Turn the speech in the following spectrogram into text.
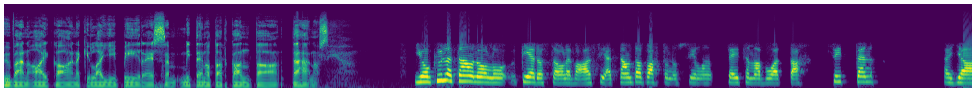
hyvän aikaa ainakin lajipiireissä. Miten otat kantaa tähän asiaan? Joo, kyllä tämä on ollut tiedossa oleva asia. Tämä on tapahtunut silloin seitsemän vuotta sitten ja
